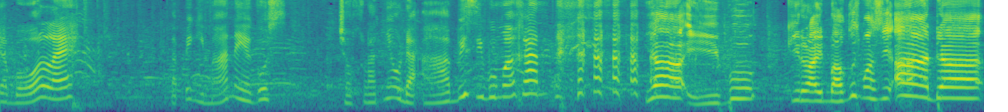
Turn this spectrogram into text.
Ya boleh. Tapi gimana ya Gus? Coklatnya udah habis ibu makan. Ya, Ibu, kirain bagus masih ada.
